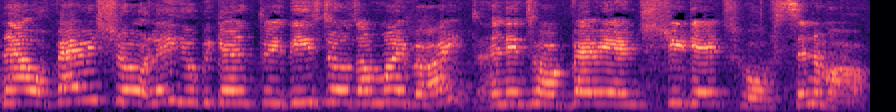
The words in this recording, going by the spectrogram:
Now, very shortly, you'll be going through these doors on my right and into our very own studio tour cinema.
